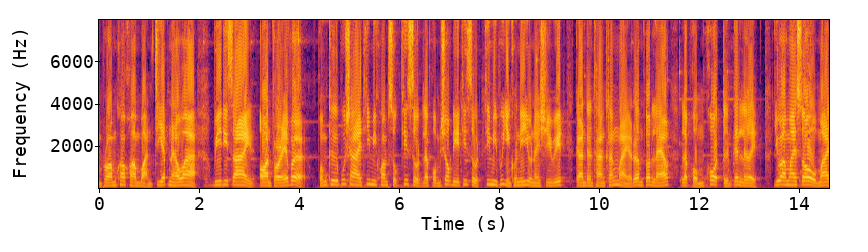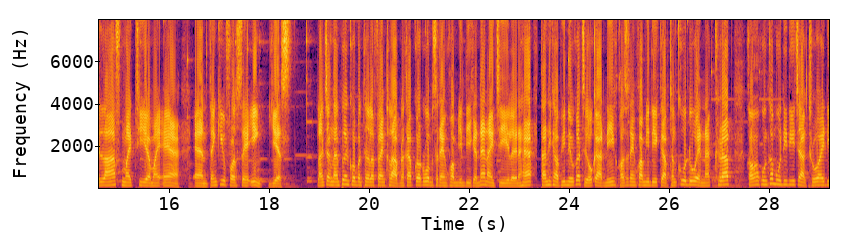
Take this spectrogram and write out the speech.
ำพร้อมข้อความหวานเจี๊ยบนะว่า we design on forever ผมคือผู้ชายที่มีความสุขที่สุด และผมโชคดีที่สุดที่มีผู้หญิงคนนี้อยู่ในชีวิต การเดินทางครั้งใหม่เริ่มต้นแล้ว และผมโคตรตื่นเต้นเลย you are my soul my love my tear my air and thank you for saying yes หลังจากนั้นเพื่อนคนบันเทิงและแฟนคลับนะครับก็ร่วมแสดงความยินดีกันแน่นไอจีเลยนะฮะทางที่ข่าวพี่นิวก็ถือโอกาสนี้ขอแสดงความยินดีกับทั้งคู่ด้วยนะครับ ขอขอบคุณข้อมูลดีๆจาก True ID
